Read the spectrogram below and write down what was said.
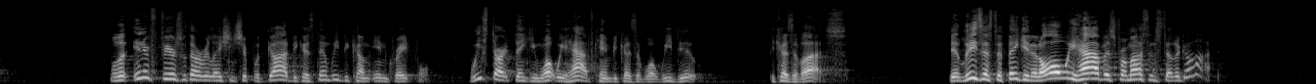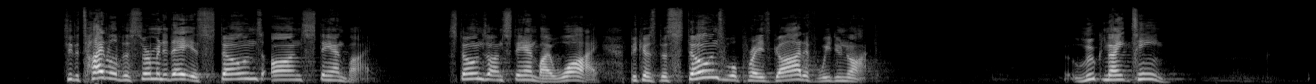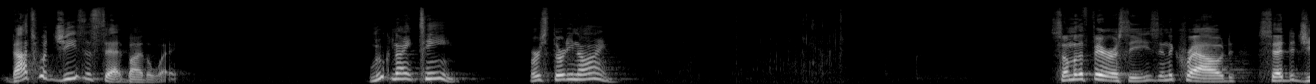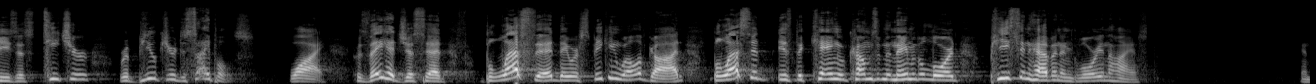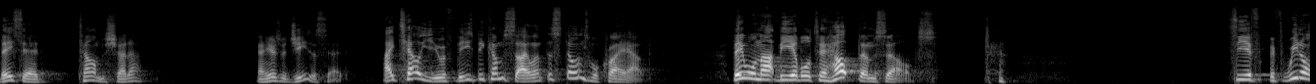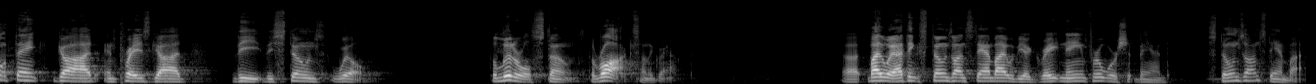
Well, it interferes with our relationship with God because then we become ingrateful. We start thinking what we have came because of what we do, because of us. It leads us to thinking that all we have is from us instead of God. See, the title of the sermon today is Stones on Standby. Stones on standby. Why? Because the stones will praise God if we do not. Luke 19. That's what Jesus said, by the way. Luke 19, verse 39. Some of the Pharisees in the crowd said to Jesus, Teacher, rebuke your disciples. Why? Because they had just said, Blessed, they were speaking well of God, blessed is the King who comes in the name of the Lord, peace in heaven and glory in the highest. And they said, Tell him to shut up. Now here's what Jesus said I tell you, if these become silent, the stones will cry out. They will not be able to help themselves. See, if, if we don't thank God and praise God, the, the stones will. The literal stones, the rocks on the ground. Uh, by the way, I think Stones on Standby would be a great name for a worship band. Stones on Standby.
